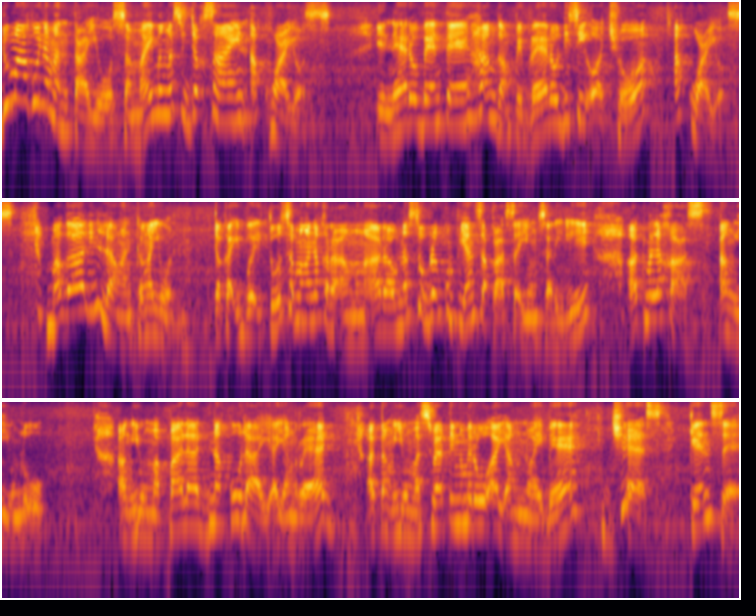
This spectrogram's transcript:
Dumako naman tayo sa may mga zodiac sign Aquarius. Enero 20 hanggang Pebrero 18, Aquarius. Mag-aalinlangan ka ngayon. Kakaiba ito sa mga nakaraang mga araw na sobrang kumpiyansa ka sa iyong sarili at malakas ang iyong loob. Ang iyong mapalad na kulay ay ang red at ang iyong maswerteng numero ay ang 9, 10, 15,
